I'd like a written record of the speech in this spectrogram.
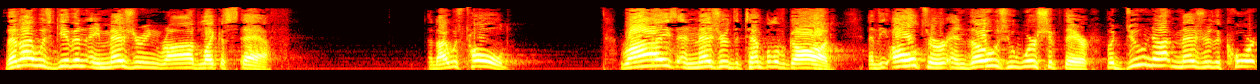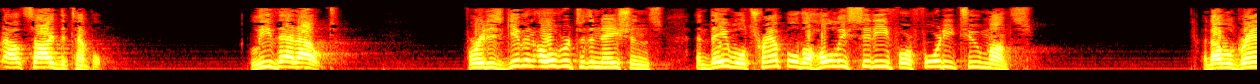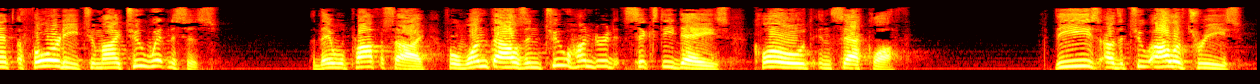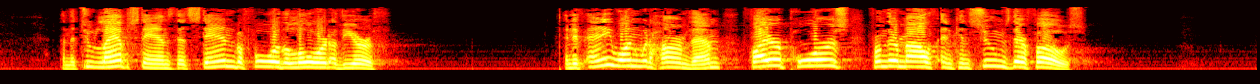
Then I was given a measuring rod like a staff, and I was told, Rise and measure the temple of God, and the altar and those who worship there, but do not measure the court outside the temple. Leave that out. For it is given over to the nations, and they will trample the holy city for 42 months. And I will grant authority to my two witnesses, and they will prophesy for 1,260 days, clothed in sackcloth. These are the two olive trees and the two lampstands that stand before the Lord of the earth. And if anyone would harm them, fire pours from their mouth and consumes their foes.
